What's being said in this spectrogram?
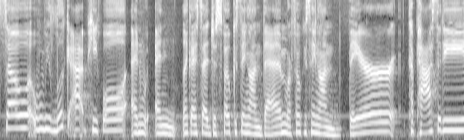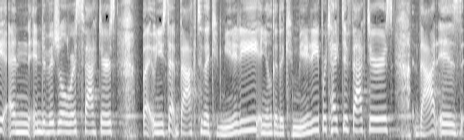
So when we look at people and and like I said, just focusing on them, we're focusing on their capacity and individual risk factors. But when you step back to the community and you look at the community protective factors, that is,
